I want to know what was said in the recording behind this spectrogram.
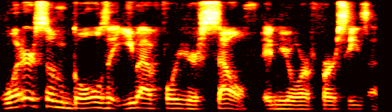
What are some goals that you have for yourself in your first season?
